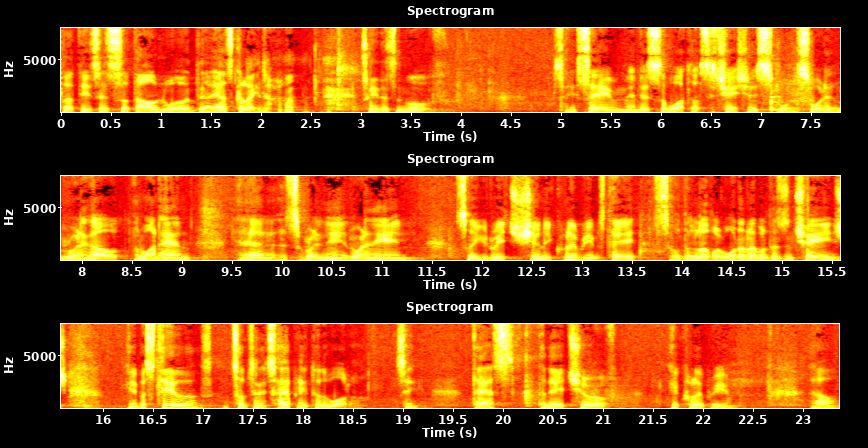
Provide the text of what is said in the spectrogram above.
but this is a downward escalator, so he doesn't move. Same in this water situation. It's, running out on one hand, and it's running in, running in. So you reach an equilibrium state. So the level, water level, doesn't change, okay, but still something is happening to the water. See, that's the nature of equilibrium. Now,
